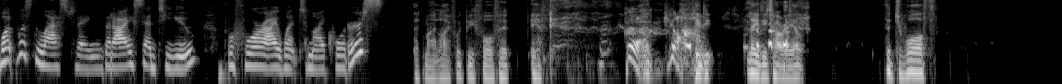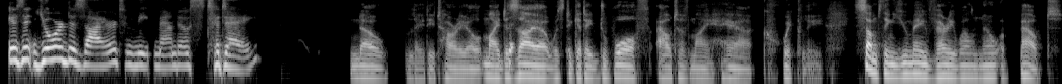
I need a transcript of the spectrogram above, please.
"What was the last thing that I said to you before I went to my quarters?" That my life would be forfeit if Oh God! Lady, Lady Tariel, the dwarf Is it your desire to meet Mandos today? No, Lady Tariel. My desire was to get a dwarf out of my hair quickly. Something you may very well know about.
